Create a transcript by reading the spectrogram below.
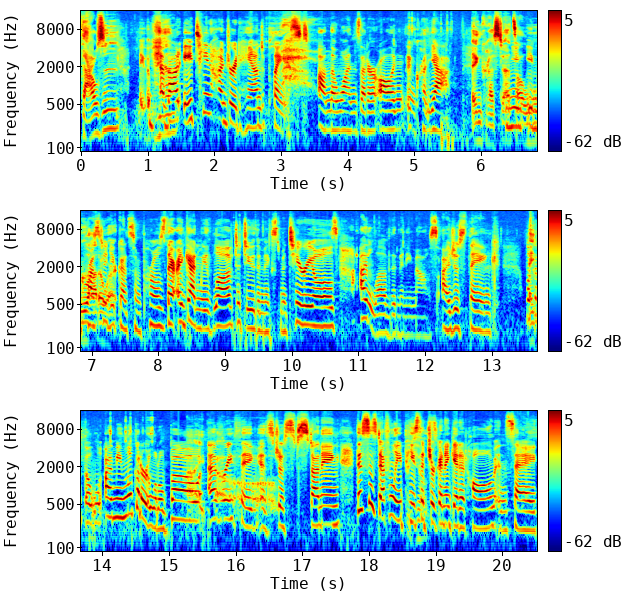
thousand? About 1,800 hand placed on the ones that are all, incredible. yeah. Encrusted, that's you, a encrusted, lot of work. You've got some pearls there. Again, we love to do the mixed materials. I love the Minnie Mouse. I just think, Look I, at the, I mean, look at her little bow. Everything is just stunning. This is definitely a piece that you're gonna get at home and say,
